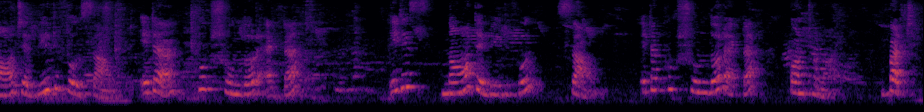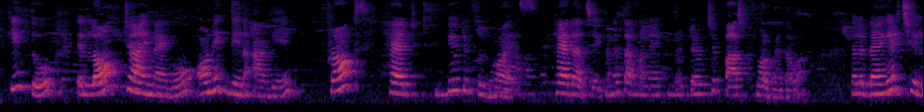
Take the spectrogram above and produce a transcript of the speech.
not a beautiful sound এটা খুব সুন্দর একটা it is not a beautiful sound এটা খুব সুন্দর একটা কণ্ঠ নয়। বাট কিন্তু এ লং টাইম অ্যাগো অনেক দিন আগে frogs had beautiful voice had আছে এখানে, তার মানে এটা হচ্ছে পাস্ট ফর্মে দেওয়া। তাহলে ব্যাঙের ছিল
